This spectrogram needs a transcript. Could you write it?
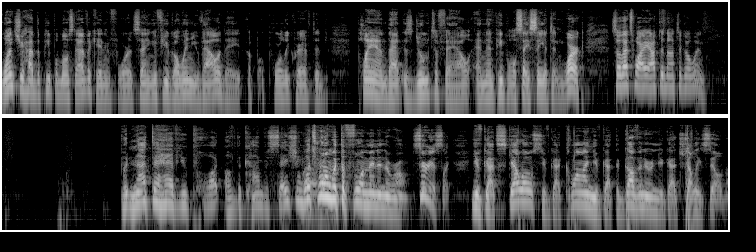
once you had the people most advocating for it saying if you go in, you validate a, a poorly crafted plan that is doomed to fail, and then people will say, see, it didn't work. So that's why I opted not to go in. but not to have you part of the conversation. What's wrong with the four men in the room? Seriously. You've got Skelos, you've got Klein, you've got the governor, and you've got Shelley Silver.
